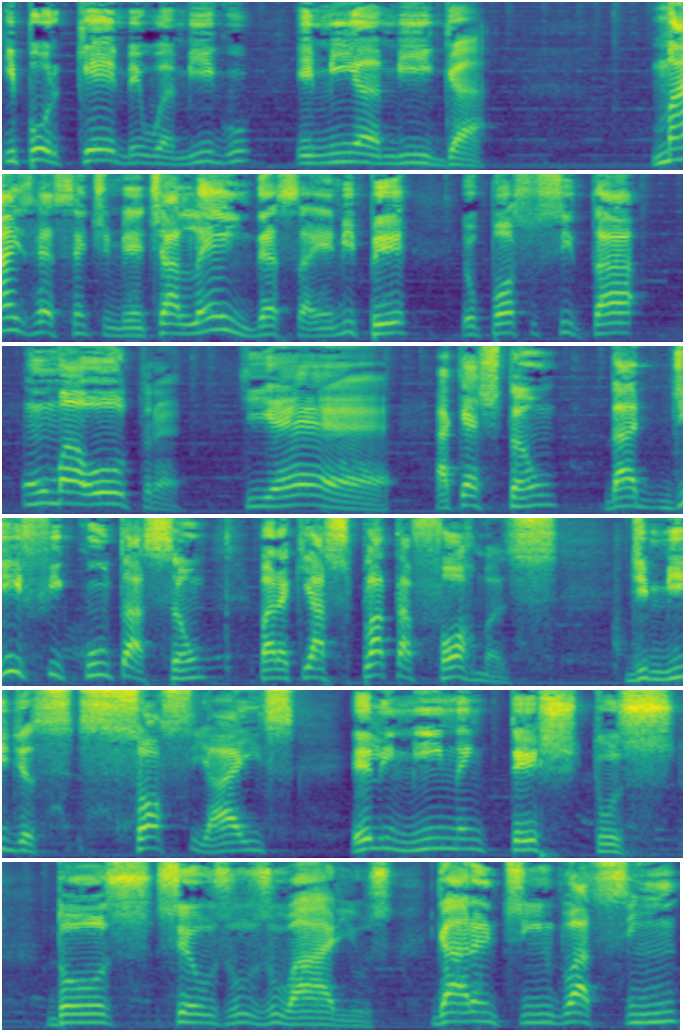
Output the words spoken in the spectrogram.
E por que, meu amigo e minha amiga? Mais recentemente, além dessa MP, eu posso citar uma outra, que é a questão da dificultação para que as plataformas de mídias sociais eliminem textos dos seus usuários, garantindo assim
